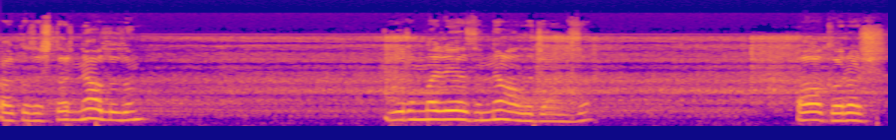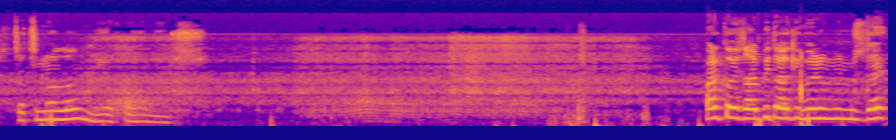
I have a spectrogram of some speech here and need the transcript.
Arkadaşlar ne alalım? Yorumlara yazın ne alacağınızı. Aa garaj. Satın alalım mı? Yok alamıyoruz. Arkadaşlar bir dahaki bölümümüzde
